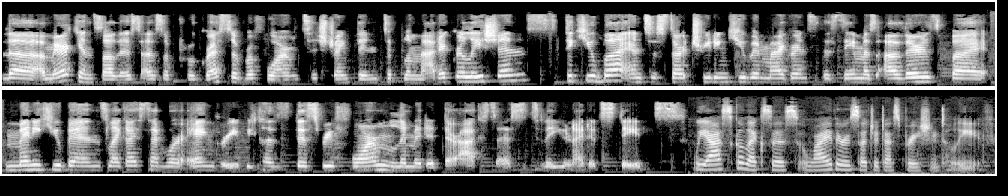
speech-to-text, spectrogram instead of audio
The Americans saw this as a progressive reform to strengthen diplomatic relations to Cuba and to start treating Cuban migrants the same as others. But many Cubans, like I said, were angry because this reform limited their access to the United States. We ask Alexis why there is such a desperation to leave.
